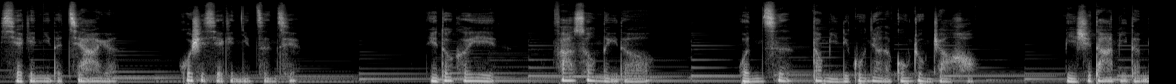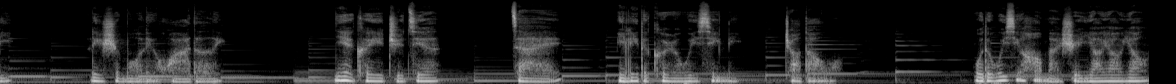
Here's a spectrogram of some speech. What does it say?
写给你的家人，或是写给你自己，你都可以发送你的文字到米粒姑娘的公众账号。米是大米的米，粒是茉莉花的粒。你也可以直接在米粒的个人微信里找到我。我的微信号码是幺幺幺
